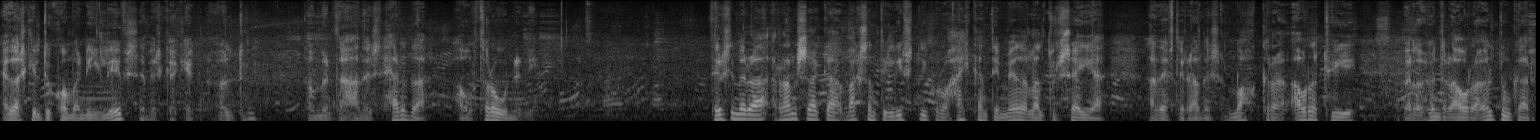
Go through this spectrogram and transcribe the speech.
Ef það skildu koma ný liv sem virka gegn öldrum, þá mun það aðeins herða á þróuninni. Þeir sem eru að rannsaka vaksandi lífslíkur og hækkandi meðalaldur segja að eftir aðeins nokkra áratvíi verða hundra ára öldungar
